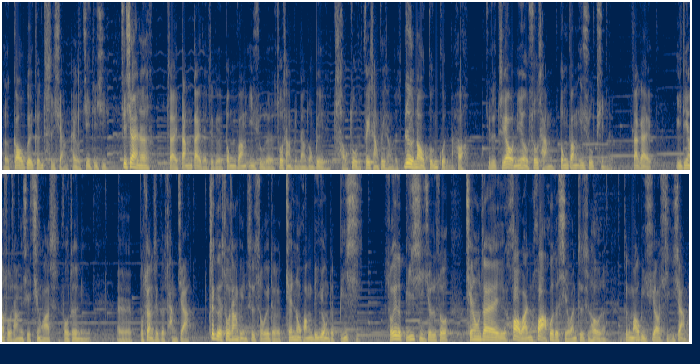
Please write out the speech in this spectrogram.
呃高贵跟慈祥，还有接地气。接下来呢，在当代的这个东方艺术的收藏品当中，被炒作的非常非常的热闹滚滚哈，就是只要你有收藏东方艺术品的，大概。一定要收藏一些青花瓷，否则你，呃，不算这个藏家。这个收藏品是所谓的乾隆皇帝用的笔洗。所谓的笔洗，就是说乾隆在画完画或者写完字之后呢，这个毛笔需要洗一下嘛，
